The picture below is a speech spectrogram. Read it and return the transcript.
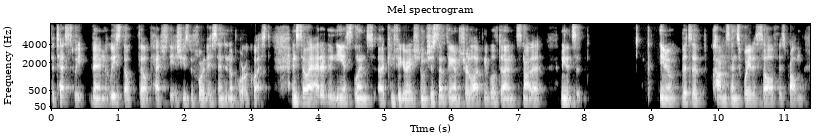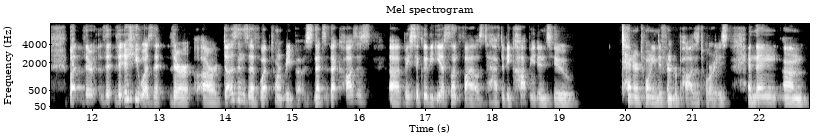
the test suite, then at least they'll they'll catch the issues before they send in a pull request. And so I added an ESLint uh, configuration, which is something I'm sure a lot of people have done. It's not a, I mean, it's a you know that's a common sense way to solve this problem but there, the, the issue was that there are dozens of webtorrent repos that's, that causes uh, basically the ESLint files to have to be copied into 10 or 20 different repositories. And then um,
